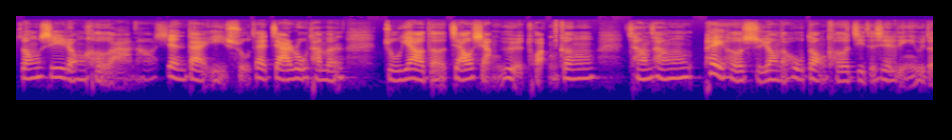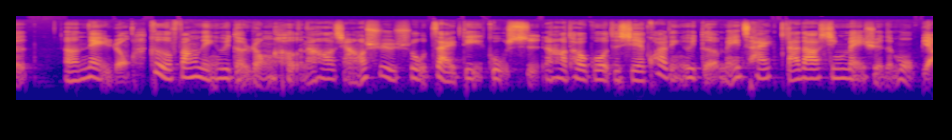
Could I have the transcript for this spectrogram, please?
中西融合啊，然后现代艺术，再加入他们主要的交响乐团，跟常常配合使用的互动科技这些领域的呃内容，各方领域的融合，然后想要叙述在地故事，然后透过这些跨领域的美材，达到新美学的目标。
